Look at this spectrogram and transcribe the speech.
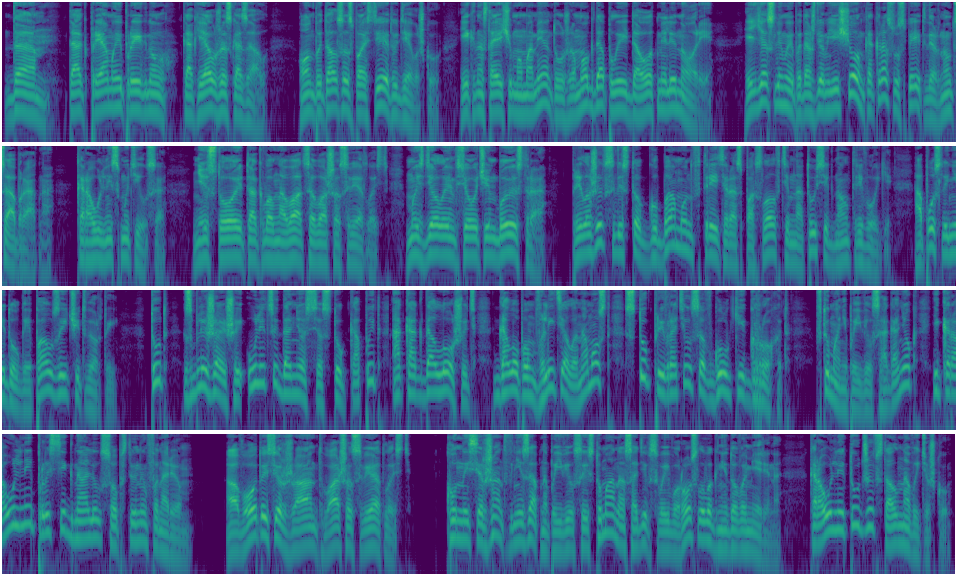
«Да, так прямо и прыгнул, как я уже сказал. Он пытался спасти эту девушку, и к настоящему моменту уже мог доплыть до отмели Нори. И если мы подождем еще, он как раз успеет вернуться обратно». Караульный смутился. «Не стоит так волноваться, ваша светлость. Мы сделаем все очень быстро». Приложив свисток к губам, он в третий раз послал в темноту сигнал тревоги, а после недолгой паузы и четвертый. Тут с ближайшей улицы донесся стук копыт, а когда лошадь галопом влетела на мост, стук превратился в гулкий грохот. В тумане появился огонек, и караульный просигналил собственным фонарем. «А вот и сержант, ваша светлость!» Конный сержант внезапно появился из тумана, осадив своего рослого гнедого мерина. Караульный тут же встал на вытяжку.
